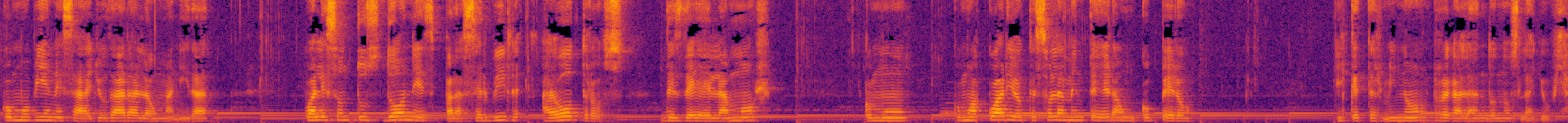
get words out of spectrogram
cómo vienes a ayudar a la humanidad, cuáles son tus dones para servir a otros desde el amor, como, como Acuario que solamente era un copero y que terminó regalándonos la lluvia.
